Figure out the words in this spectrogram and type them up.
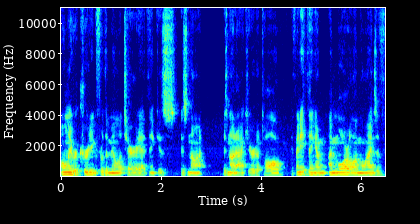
only recruiting for the military, I think is is not is not accurate at all. If anything, I'm I'm more along the lines of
